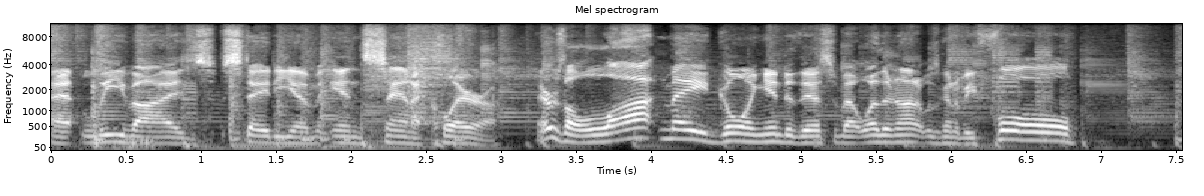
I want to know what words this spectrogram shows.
at Levi's Stadium in Santa Clara? There was a lot made going into this about whether or not it was going to be full, the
